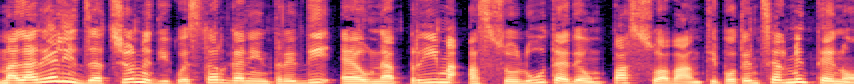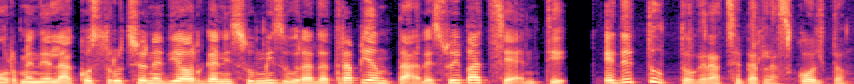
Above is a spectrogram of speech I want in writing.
Ma la realizzazione di quest'organo in 3D è una prima assoluta ed è un passo avanti potenzialmente enorme nella costruzione di organi su misura da trapiantare sui pazienti. Ed è tutto, grazie per l'ascolto.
